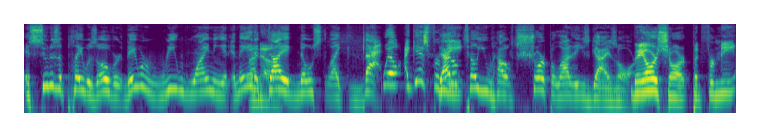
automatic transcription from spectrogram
As soon as a play was over, they were rewinding it, and they had I it diagnosed like that. Well, I guess for me that'll me, tell you how sharp a lot of these guys are. they are sharp. But for me,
